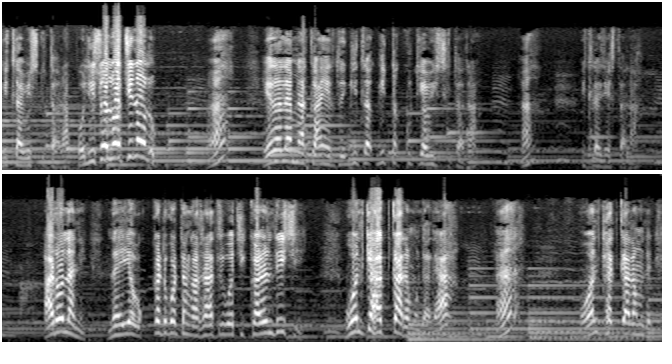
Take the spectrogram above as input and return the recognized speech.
గిట్లా విసుకుతారా పోలీసు వాళ్ళు వచ్చిన వాళ్ళు నాకు ఆయన గిట్లా గిట్లా కుట్టిగా విసుకుతారా ఇట్లా చేస్తారా ఆడోళ్ళని నయ్య ఒక్కటి కొట్టంగా రాత్రి వచ్చి కళ్ళు తీసి ఓన్కి హత్కారం ఉండదా ఓన్కి హత్కారం ఉండదు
